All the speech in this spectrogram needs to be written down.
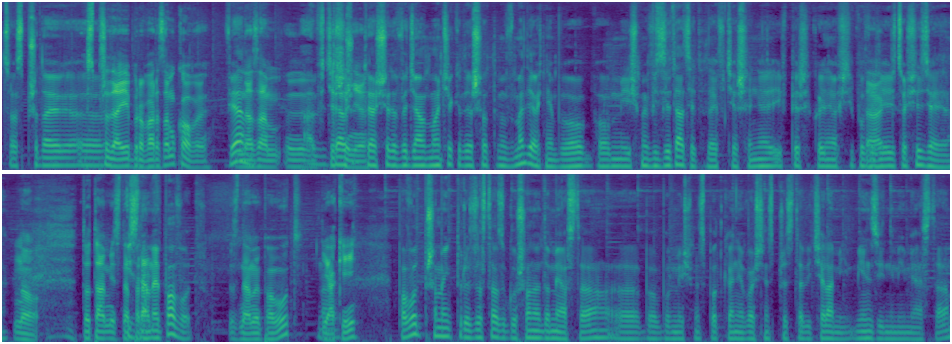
Co sprzedaje... E, sprzedaje browar zamkowy Wiem. Na zam, w Cieszynie. To ja, się dowiedziałem w momencie, kiedy jeszcze o tym w mediach nie było, bo mieliśmy wizytację tutaj w Cieszynie i w pierwszej kolejności powiedzieli, tak? co się dzieje. No, to tam jest naprawdę... I znamy powód. Znamy powód? No. Jaki? Powód przynajmniej, który został zgłoszony do miasta, e, bo, bo mieliśmy spotkanie właśnie z przedstawicielami między innymi miasta,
